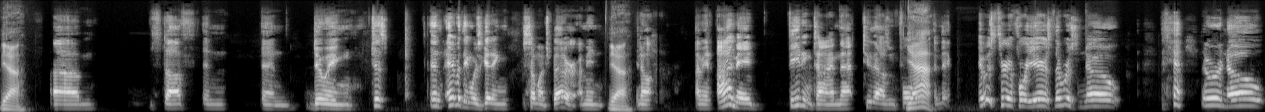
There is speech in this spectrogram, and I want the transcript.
yeah, um, stuff and and doing just and everything was getting so much better. I mean, yeah, you know, I mean, I made feeding time that 2004. Yeah. and it, it was three or four years. There was no, there were no,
